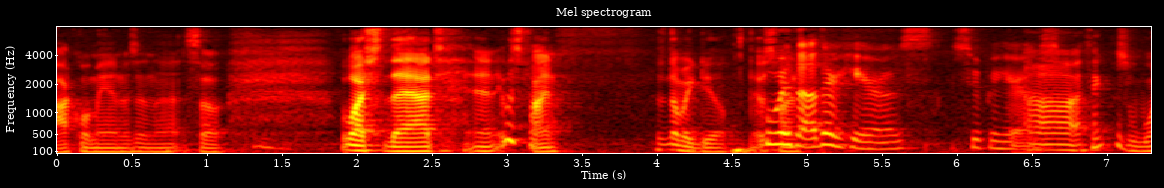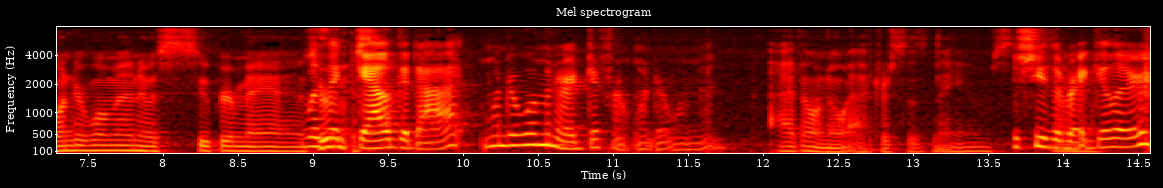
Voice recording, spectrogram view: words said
Aquaman was in that. So I watched that, and it was fine. It was no big deal. Who were fine. the other heroes? Superheroes? Uh, I think it was Wonder Woman. It was Superman. was Superman- it Gal Gadot Wonder Woman or a different Wonder Woman? I don't know actresses' names. Is she the regular?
